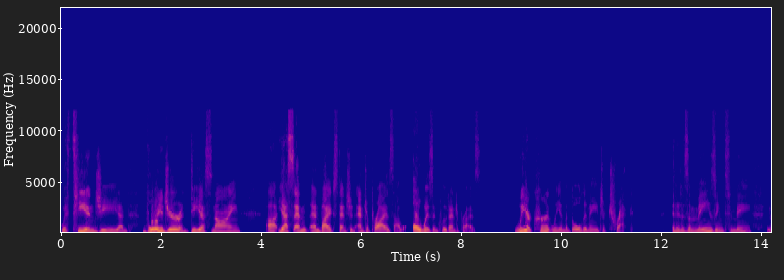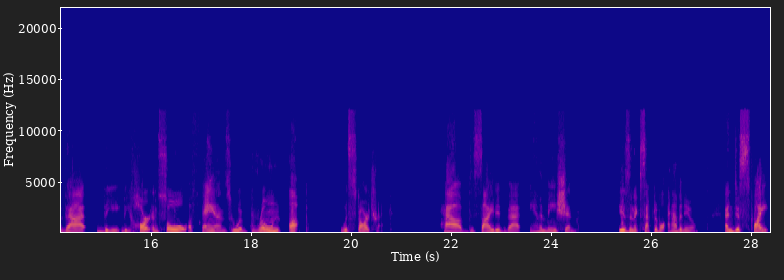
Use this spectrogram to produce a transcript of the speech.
with TNG and Voyager and DS9, uh, yes, and and by extension, Enterprise. I will always include Enterprise. We are currently in the golden age of Trek, and it is amazing to me that the the heart and soul of fans who have grown up with Star Trek have decided that animation is an acceptable avenue. And despite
